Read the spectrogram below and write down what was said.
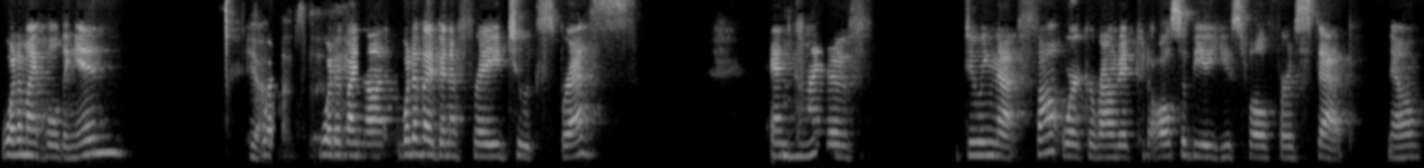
what am I holding in? yeah what, absolutely. what have i not what have i been afraid to express and mm-hmm. kind of doing that thought work around it could also be a useful first step you know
